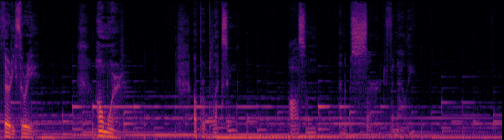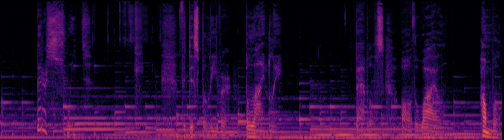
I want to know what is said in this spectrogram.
Thirty-three. Homeward. A perplexing, awesome, and absurd finale. Bittersweet the disbeliever blindly babbles. all the while. Humble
